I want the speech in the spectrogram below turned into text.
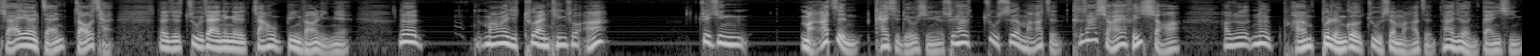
小孩要早早产，那就住在那个加护病房里面。那妈妈就突然听说啊，最近麻疹开始流行了，所以他注射麻疹。可是他小孩很小啊，他说那好像不能够注射麻疹，他就很担心。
